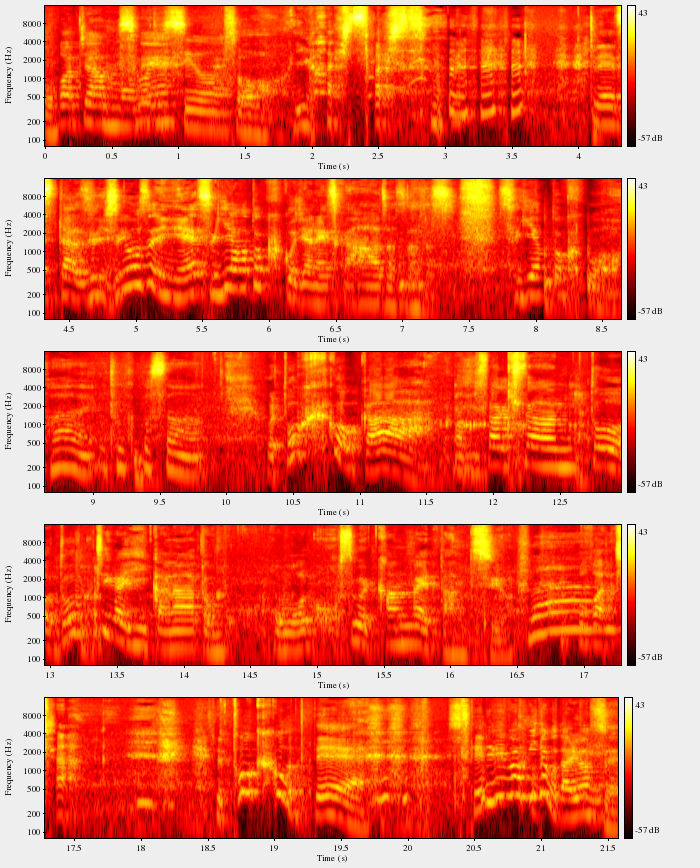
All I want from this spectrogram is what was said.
おばちゃんもねそうですよ。そう伊賀久志でだ要するにね杉山徳子じゃないですか。ああそうそうそう杉山徳子はい徳子さん。これ徳子か、まあ、美咲さんとどっちがいいかなとすごい考えたんですよ。おばちゃん。で徳子ってテレビ版見たことあります？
